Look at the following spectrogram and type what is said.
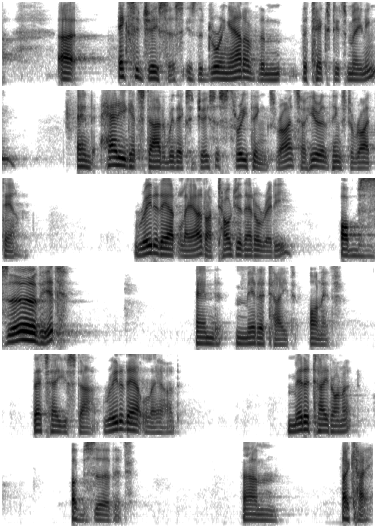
Uh, exegesis is the drawing out of the, the text its meaning. And how do you get started with exegesis? Three things, right? So here are the things to write down. Read it out loud. I've told you that already. Observe it and meditate on it. That's how you start. Read it out loud. Meditate on it observe it. Um, okay,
